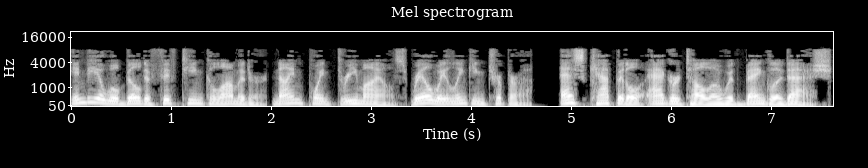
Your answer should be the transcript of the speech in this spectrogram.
India will build a 15-kilometre (9.3 miles) railway linking Tripura's capital Agartala with Bangladesh's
